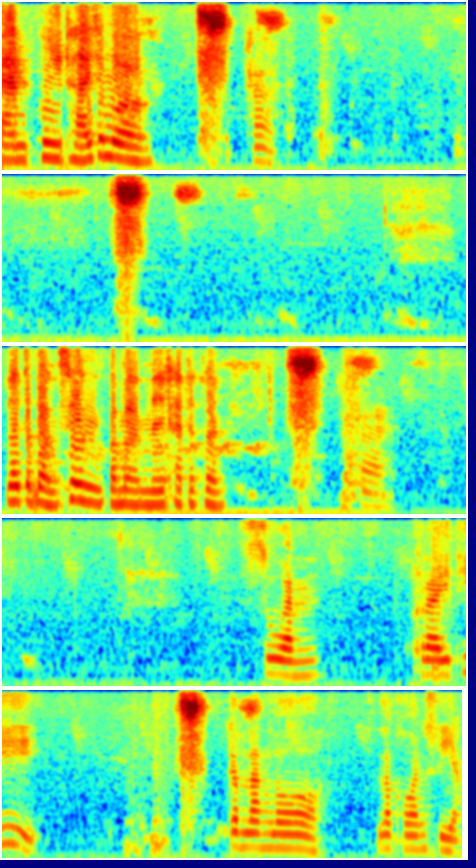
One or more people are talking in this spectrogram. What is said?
การคุยท้ายชั่วโมงค่ะเราจะแบ่งช่วงประมาณนี้ค่ะทุกคน ค่ะ ส่วนใครที่กำลังรอละครเสียง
